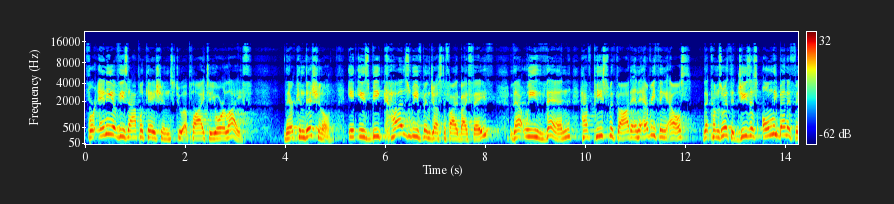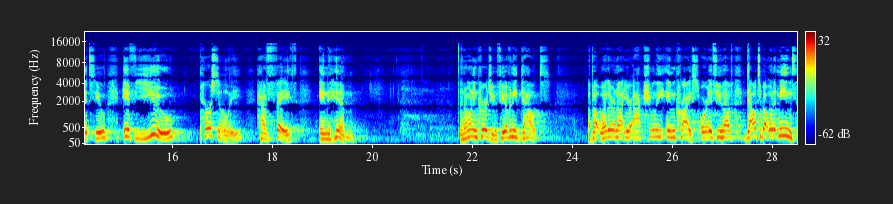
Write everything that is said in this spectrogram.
for any of these applications to apply to your life. They're conditional. It is because we've been justified by faith that we then have peace with God and everything else that comes with it. Jesus only benefits you if you personally have faith in Him. And I want to encourage you if you have any doubts about whether or not you're actually in Christ, or if you have doubts about what it means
